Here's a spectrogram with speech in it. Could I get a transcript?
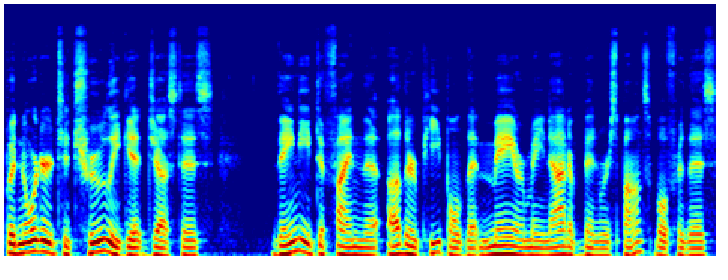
But in order to truly get justice, they need to find the other people that may or may not have been responsible for this,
